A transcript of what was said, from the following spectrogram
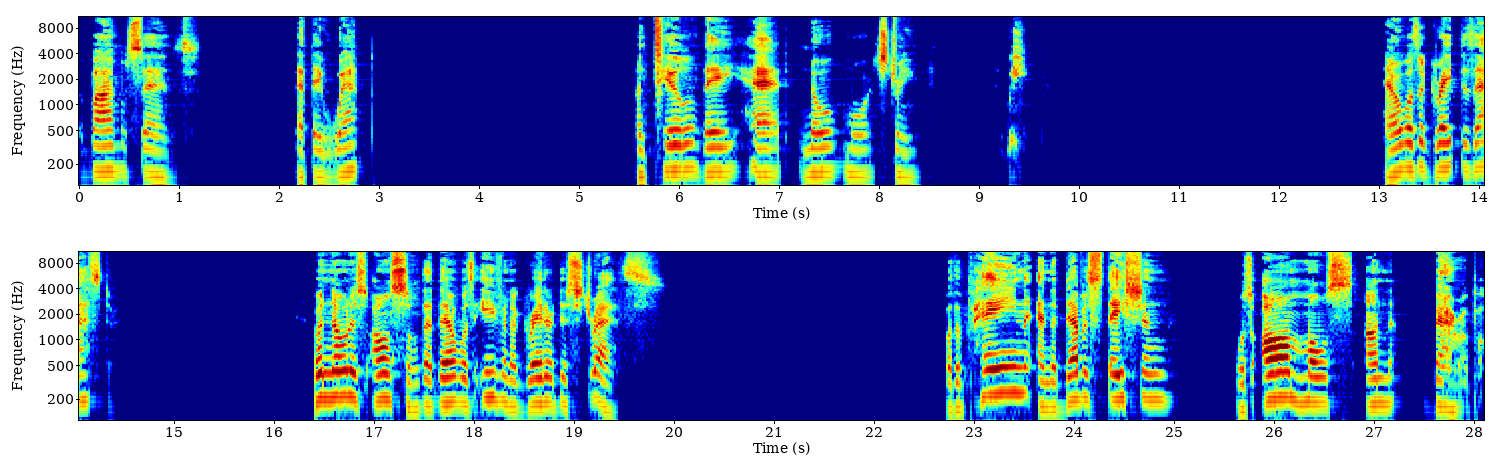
The Bible says that they wept until they had no more strength to weep. There was a great disaster. But notice also that there was even a greater distress. For the pain and the devastation was almost unbearable.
